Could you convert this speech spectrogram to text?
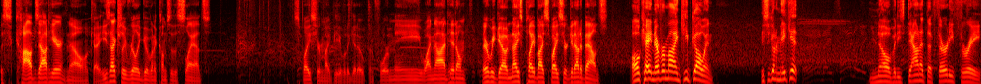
This Cobb's out here? No, okay. He's actually really good when it comes to the slants. Spicer might be able to get open for me. Why not? Hit him. There we go. Nice play by Spicer. Get out of bounds. Okay, never mind. Keep going. Is he going to make it? No, but he's down at the 33.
